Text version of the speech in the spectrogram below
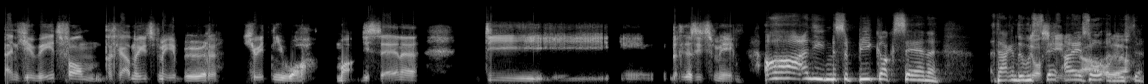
En je weet van, er gaat nog iets mee gebeuren. Je weet niet wat. Maar die scène, die... Er is iets mee. Ah, en die Mr. Peacock-scène. Daar in de woestijn. Ah, ja.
